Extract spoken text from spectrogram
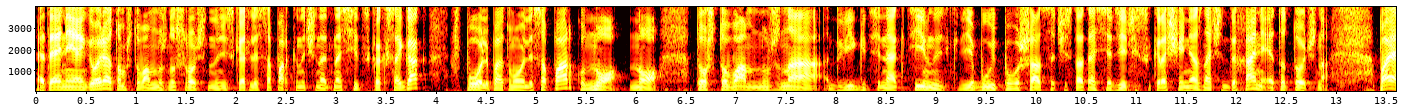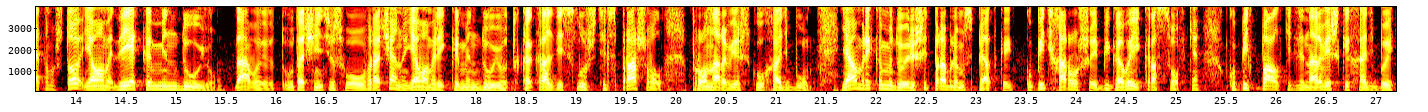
Это я не говорю о том, что вам нужно срочно искать лесопарк и начинать носиться как сайгак в поле по этому лесопарку, но, но, то, что вам нужна двигательная активность, где будет повышаться частота сердечных сокращений, а значит дыхание, это точно. Поэтому, что я вам рекомендую, да, вы уточните у своего врача, но я вам рекомендую, вот как раз здесь слушатель спрашивал про норвежскую ходьбу. Я вам рекомендую решить проблему с пяткой, купить хорошие беговые кроссовки, купить палки для норвежской ходьбы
